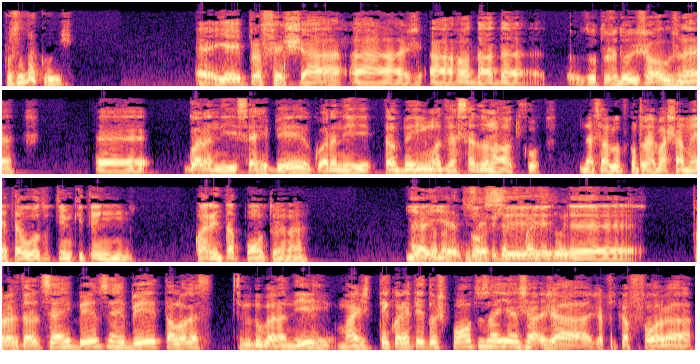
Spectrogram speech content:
para o Santa Cruz. É, e aí para fechar a, a rodada, os outros dois jogos, né? É, Guarani e CRB, Guarani também um adversário do Náutico nessa luta contra o rebaixamento, é outro time que tem 40 pontos, né? E é, aí é torcer é, para vitória do CRB, o CRB tá logo acima do Guarani, mas tem 42 pontos, aí já, já, já fica fora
